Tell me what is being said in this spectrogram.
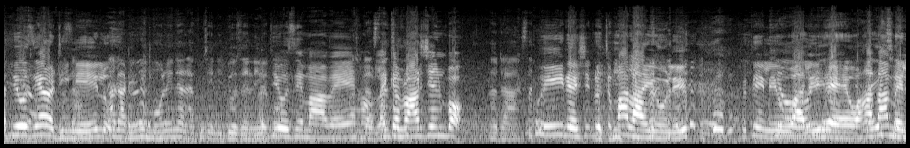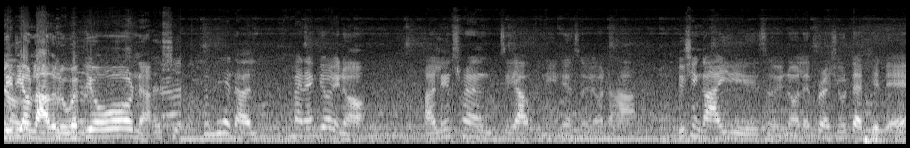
အပြိုစင်ကတော့ဒီနေ့လို့အဲ့ဒါဒီနေ့မော်လင်းနဲ့အခုချိန်ဒီပြုစင်လေးပဲအပြိုစင်မှာပဲဟုတ် like a virgin ပေါ့ဟုတ်တာခွေးနေရှင်တို့ကျမလာရင်ကိုလေမသိလေဟိုပါလေဟဲ့ဟိုဟာသားမယ်လေးတယောက်လာသလိုပဲပြောနေတာဟုတ်ရှင်းသမီးကဒါမှန်တမ်းပြောရင်တော့အာ link trend တယောက်အနေနဲ့ဆိုရင်တော့ဒါရုပ်ရှင်ကားကြီးတွေဆိုရင်တော့လေ pressure တက်ဖြစ်တယ်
